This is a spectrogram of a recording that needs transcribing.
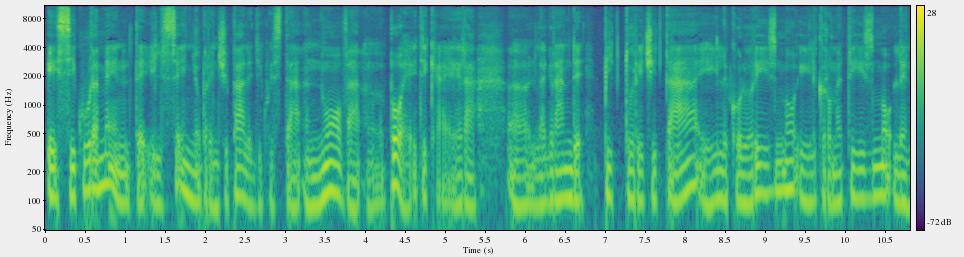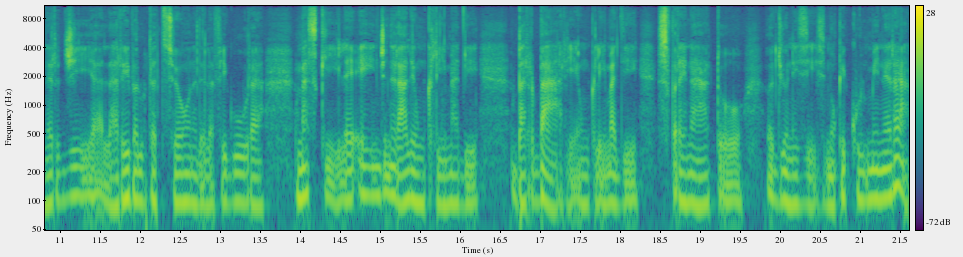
E sicuramente il segno principale di questa nuova uh, poetica era uh, la grande pittoricità, il colorismo, il cromatismo, l'energia, la rivalutazione della figura maschile e in generale un clima di barbarie, un clima di sfrenato uh, dionisismo che culminerà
